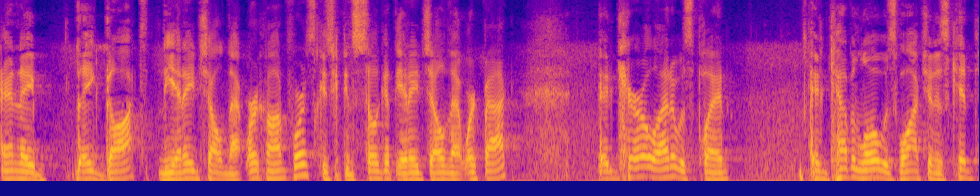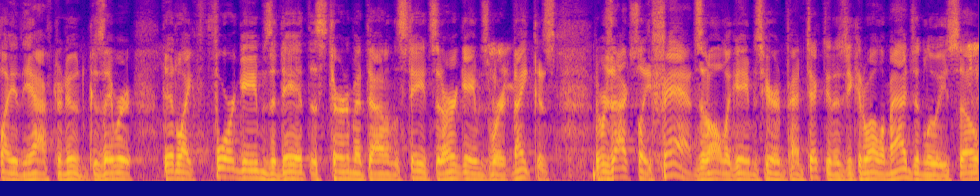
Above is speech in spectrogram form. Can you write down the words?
and they they got the NHL Network on for us because you can still get the NHL Network back. And Carolina was playing, and Kevin Lowe was watching his kid play in the afternoon because they were they had like four games a day at this tournament down in the states, and our games were at night because there was actually fans at all the games here in Penticton, as you can well imagine, Louie. So,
